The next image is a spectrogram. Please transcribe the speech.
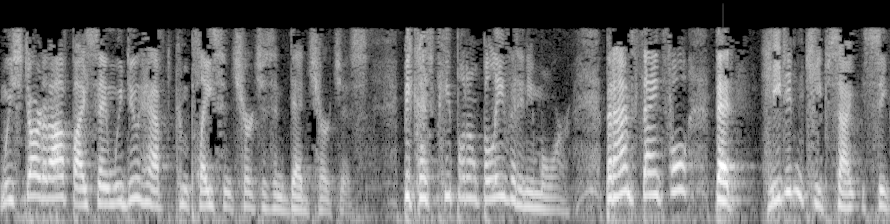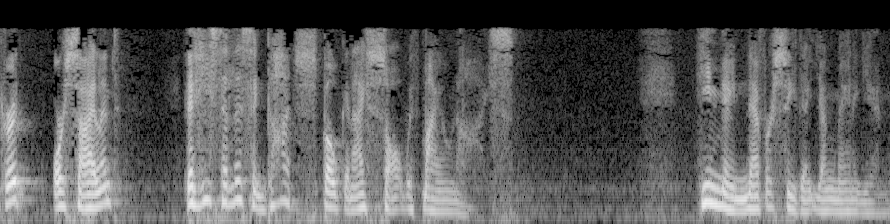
We started off by saying we do have complacent churches and dead churches because people don't believe it anymore. But I'm thankful that he didn't keep secret or silent, that he said, Listen, God spoke and I saw it with my own eyes. He may never see that young man again.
